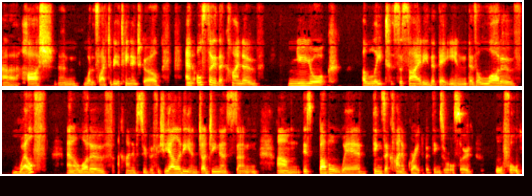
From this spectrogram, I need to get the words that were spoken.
uh, harsh and what it's like to be a teenage girl. And also the kind of New York elite society that they're in. There's a lot of wealth and a lot of kind of superficiality and judginess and um, this bubble where things are kind of great, but things are also awful.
